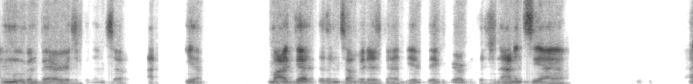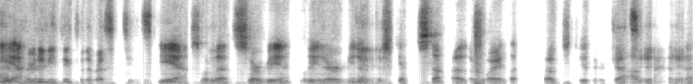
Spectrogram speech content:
and moving barriers for them. So, I, you know, my gut doesn't tell me there's going to be a big reorganization. Not in CIO. I Yeah. haven't heard anything for the rest of TS. Yeah, so that servient leader, you know, Yeah. just get the stuff out of their way, let the folks do their job. That's it, yeah.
